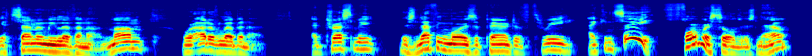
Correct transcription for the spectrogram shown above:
Yetzanu mi Lebanon. Mom, we're out of Lebanon. And trust me, there's nothing more as a parent of three, I can say, former soldiers now.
